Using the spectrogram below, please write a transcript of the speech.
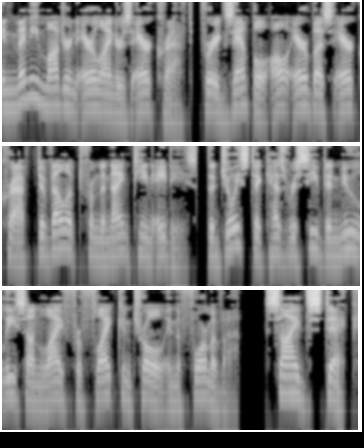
In many modern airliners aircraft, for example all Airbus aircraft developed from the 1980s, the joystick has received a new lease on life for flight control in the form of a «side stick»,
